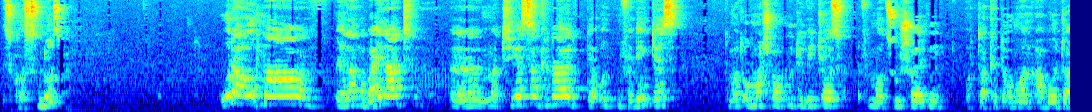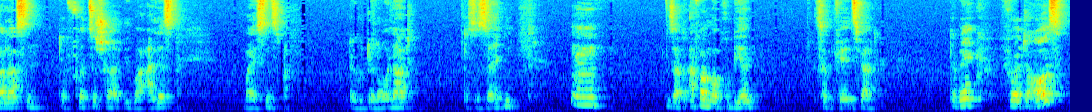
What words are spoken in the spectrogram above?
Ist kostenlos. Oder auch mal, wer Langeweile hat, äh, Matthias sein Kanal, der unten verlinkt ist. Der macht auch manchmal gute Videos, einfach mal zuschalten. Auch da könnt ihr auch mal ein Abo da lassen. Der freut sich ja über alles. Meistens, der gute Laune hat. Das ist selten. Mhm. Wie gesagt, einfach mal probieren. Ist empfehlenswert. Der Weg für heute aus.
